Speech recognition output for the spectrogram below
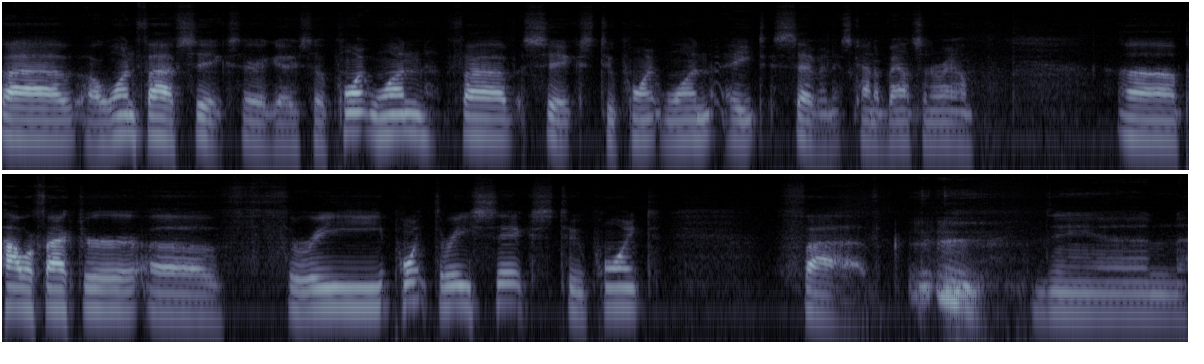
or 156 there we go. So 0.156 to 0.187 it's kind of bouncing around. Uh, power factor of 3.36 to 0.5 then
